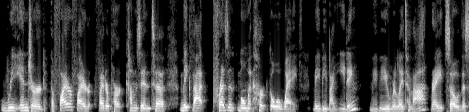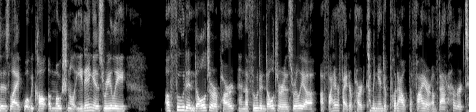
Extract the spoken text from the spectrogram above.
re-injured, the firefighter fighter part comes in to make that present moment hurt go away. Maybe by eating. Maybe you relate to that, right? So this is like what we call emotional eating is really a food indulger part, and the food indulger is really a, a firefighter part coming in to put out the fire of that hurt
